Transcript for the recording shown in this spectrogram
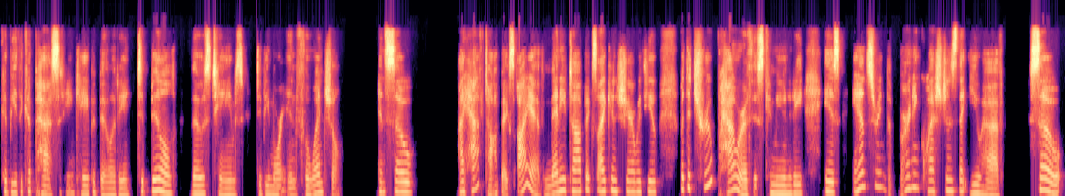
could be the capacity and capability to build those teams to be more influential. And so I have topics. I have many topics I can share with you, but the true power of this community is answering the burning questions that you have. So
